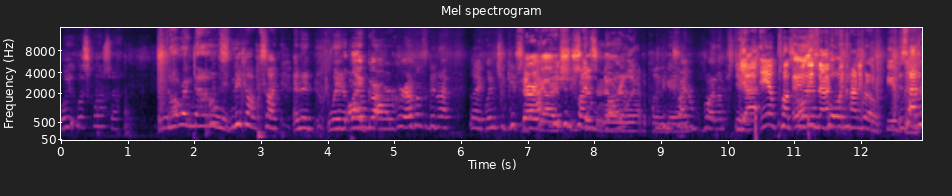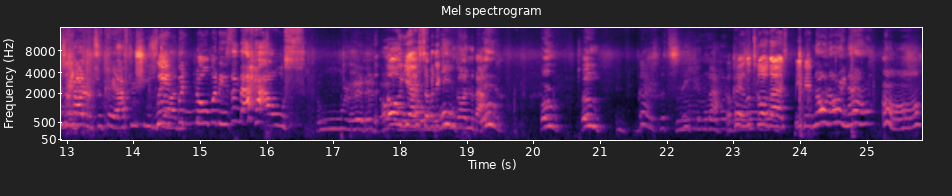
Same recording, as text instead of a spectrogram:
Wait, let's go outside. Not right now. Let's sneak outside, and then when Our- like our grandma's gonna like when she gets Sorry back, guys, we can she try doesn't to know run. really how to play the we can try game. to run upstairs. yeah, and plus all these ads going are kind of through. confusing. Is It that doesn't matter. It's okay. After she's Wait, done. but nobody's in the house. Oh, let it oh, yeah, somebody can go in the back. Oh, Oh, guys, let's sneak in the back. Okay, let's go, guys. Beep beep. no, not right now. Aww.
